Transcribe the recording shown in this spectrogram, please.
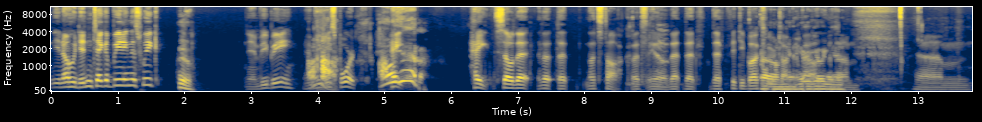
you know who didn't take a beating this week? Who? MVP. MVP Ah. Sports. Oh Hey. yeah. Hey, so that that that let's talk. Let's you know that that that fifty bucks we Oh, were talking man, here we about. go but, um, um,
